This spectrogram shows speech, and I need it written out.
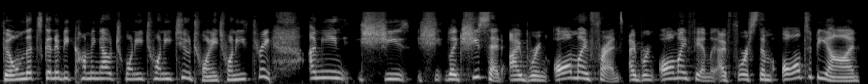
film that's going to be coming out 2022, 2023. I mean, she's, she, like she said, I bring all my friends, I bring all my family, I force them all to be on.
